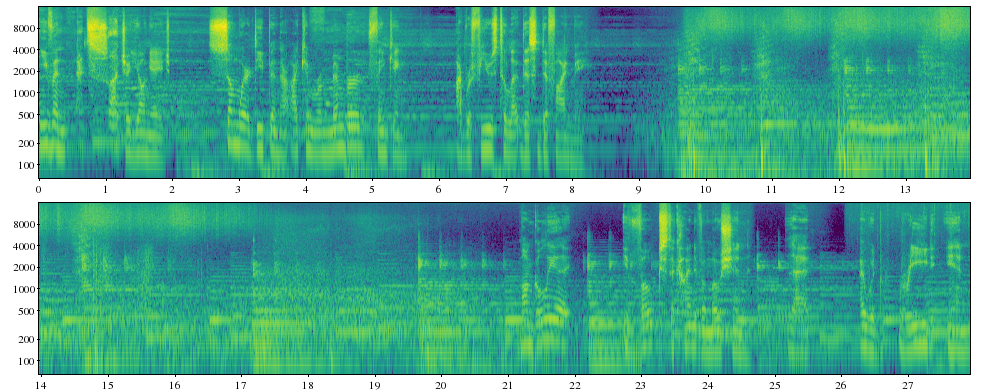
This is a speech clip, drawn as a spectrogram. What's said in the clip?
even at such a young age, somewhere deep in there, I can remember thinking, I refuse to let this define me. Mongolia evokes the kind of emotion that I would read in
